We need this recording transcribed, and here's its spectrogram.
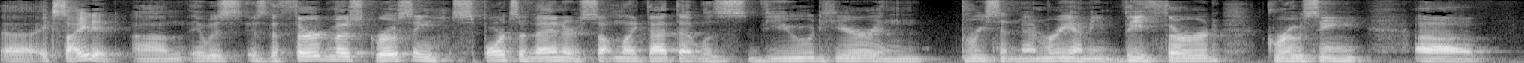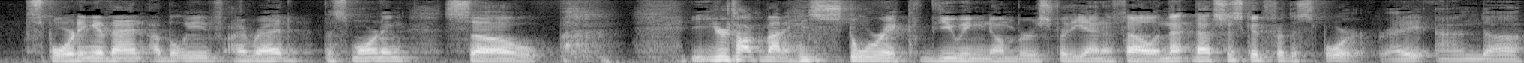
uh, excited. Um, it was is the third most grossing sports event or something like that that was viewed here in recent memory. I mean, the third grossing uh, sporting event, I believe I read this morning. So you're talking about a historic viewing numbers for the NFL, and that, that's just good for the sport, right? And uh,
